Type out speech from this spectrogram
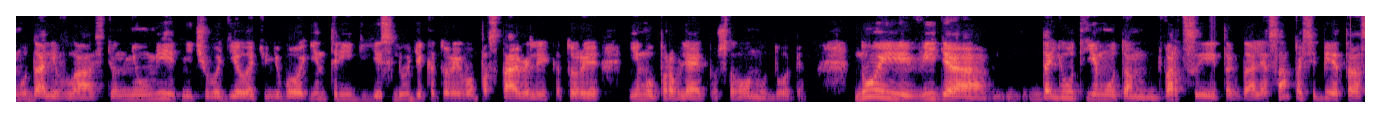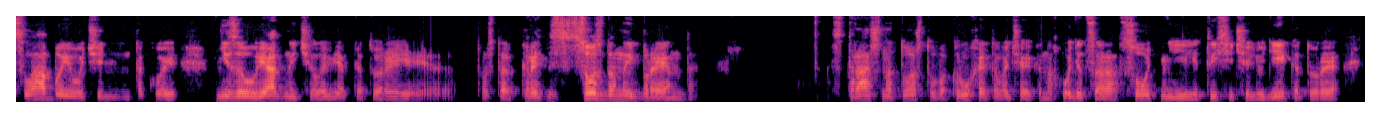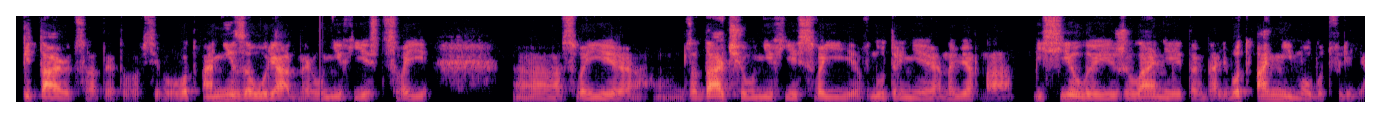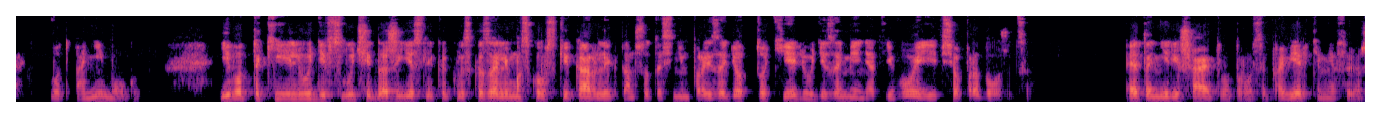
Ему дали власть, он не умеет ничего делать, у него интриги, есть люди, которые его поставили, которые им управляют, потому что он удобен. Ну и видя, дают ему там дворцы и так далее. А сам по себе это слабый, очень такой незаурядный человек, который просто созданный бренд. Страшно то, что вокруг этого человека находятся сотни или тысячи людей, которые питаются от этого всего. Вот они заурядные, у них есть свои, э, свои задачи, у них есть свои внутренние, наверное, и силы, и желания и так далее. Вот они могут влиять, вот они могут. И вот такие люди, в случае даже если, как вы сказали, московский карлик, там что-то с ним произойдет, то те люди заменят его и все продолжится. Это не решает вопросы, поверьте мне совершенно.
